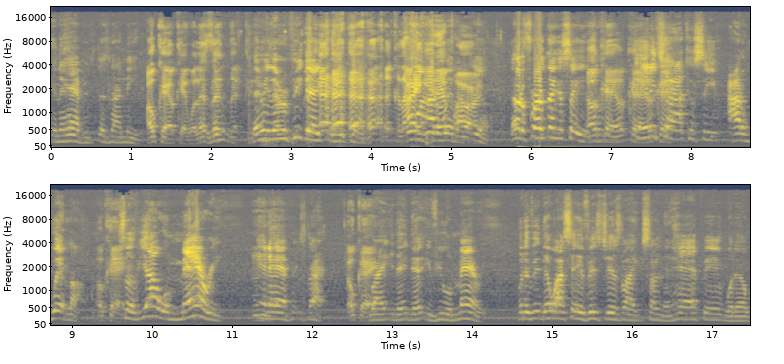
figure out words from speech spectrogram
and it happens, that's not needed. okay, okay. Well, let's Let, let, me- let me let me repeat that. Because I ain't Born out hear of that part. Yeah. No, the first thing I say is Okay, okay, any okay. child conceived out of wedlock. Okay. So if y'all were married and it Mhm. happened, it's not Okay. right. They, they, if you were married, but if it, that's why I say if it's just like something that happened, whatever,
